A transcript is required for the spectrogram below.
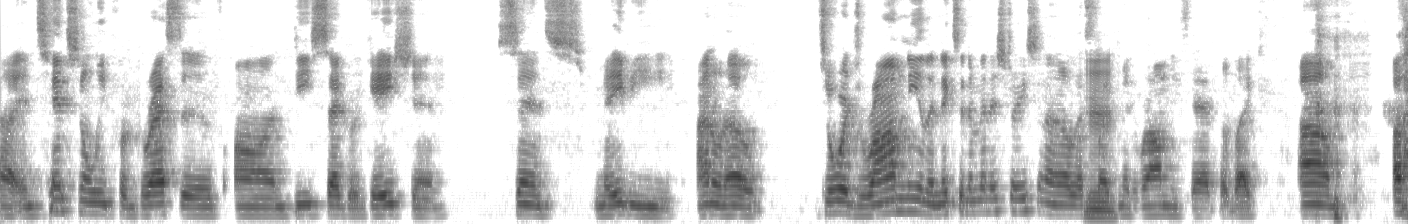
uh, intentionally progressive on desegregation since maybe I don't know George Romney in the Nixon administration. I know that's mm. like Mitt Romney's dad, but like um, uh,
